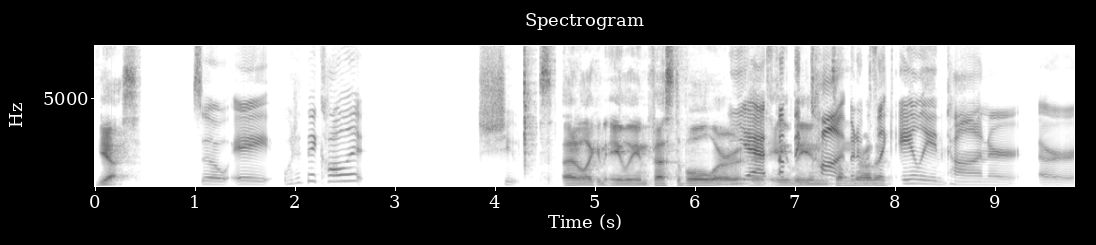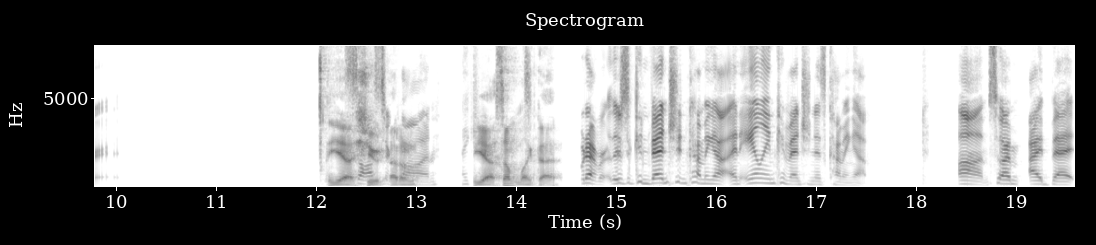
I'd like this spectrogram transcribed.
Yes. So a what did they call it? Shoot. I don't know, like an alien festival or yeah something alien con something but it was like alien con or or yeah shoot i don't I yeah something like that. whatever. There's a convention coming up an alien convention is coming up um, so I'm I bet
